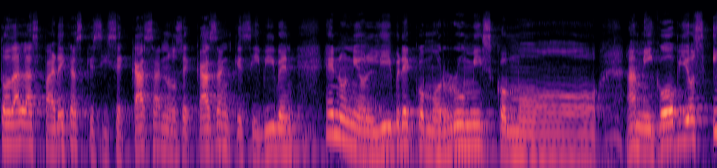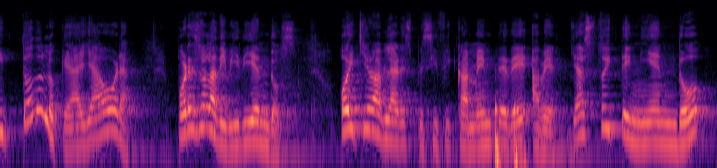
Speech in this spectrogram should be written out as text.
Todas las parejas que si se casan o se casan, que si viven en unión libre, como roomies, como amigobios y todo lo que hay ahora. Por eso la dividí en dos. Hoy quiero hablar específicamente de, a ver, ya estoy teniendo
